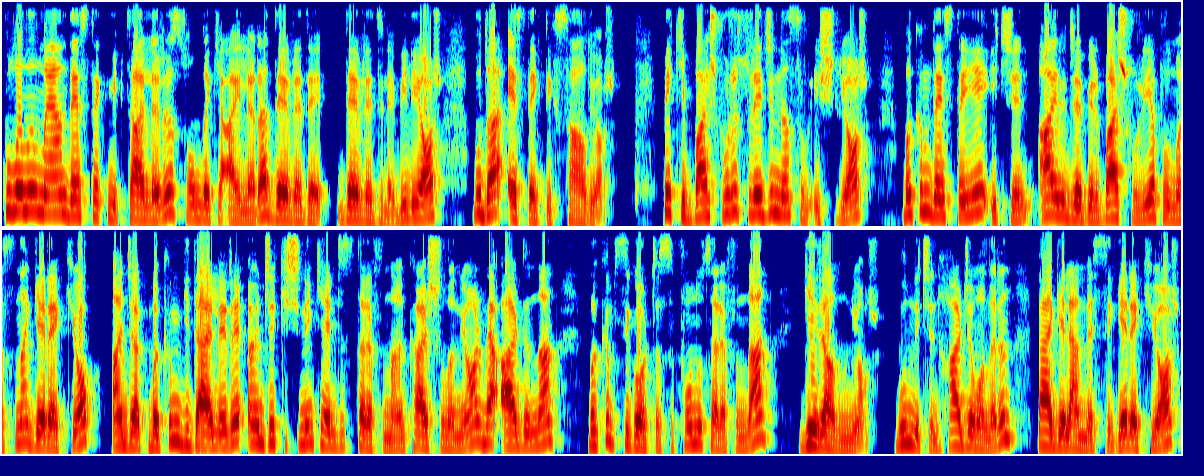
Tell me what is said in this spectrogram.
Kullanılmayan destek miktarları sondaki aylara devrede, devredilebiliyor. Bu da esneklik sağlıyor. Peki başvuru süreci nasıl işliyor? Bakım desteği için ayrıca bir başvuru yapılmasına gerek yok. Ancak bakım giderleri önce kişinin kendisi tarafından karşılanıyor ve ardından bakım sigortası fonu tarafından geri alınıyor. Bunun için harcamaların belgelenmesi gerekiyor.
